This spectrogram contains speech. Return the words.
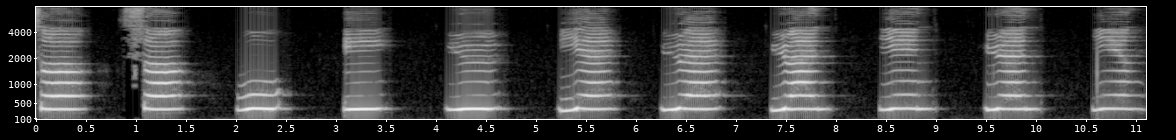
te, se, wu, i, yu, ye, yue, yuan, yin, yuan, yin.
